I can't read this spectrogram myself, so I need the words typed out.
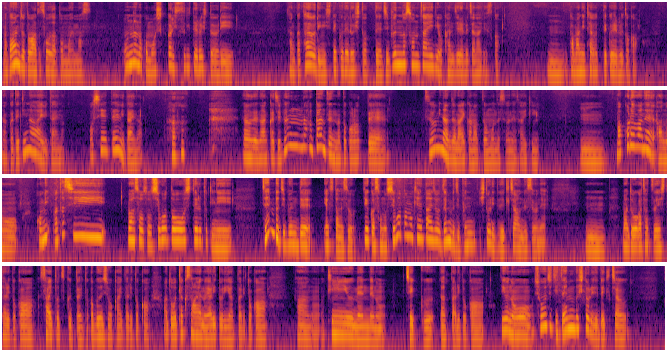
まあ男女問わずそうだと思います。女の子もしっかりしすぎてる人よりなんか頼りにしてくれる人って自分の存在意義を感じれるじゃないですかうんたまに頼ってくれるとか。なんかできないみたいな。教えてみたいな。なのでなんか自分の不完全なところって強みなんじゃないかなって思うんですよね最近。うん。まあこれはねあのコミ私はそうそう仕事をしてる時に全部自分でやってたんですよ。っていうかその仕事の形態上全部自分一人でできちゃうんですよね。うん、まあ動画撮影したりとかサイト作ったりとか文章書いたりとかあとお客さんへのやり取りやったりとかあの金融面でのチェックだったりとかっていうのを正直全部一人でできちゃう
